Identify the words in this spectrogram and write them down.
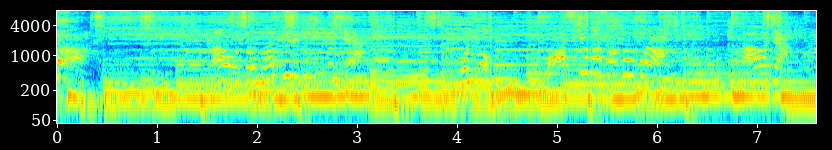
よいよさ青と祭りに行くんじゃ。お嬢わしは誘うとら青じゃ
